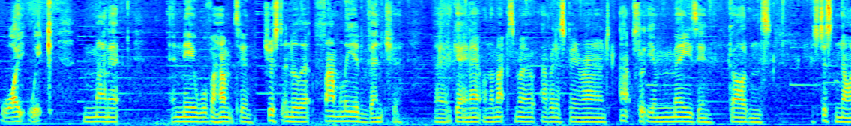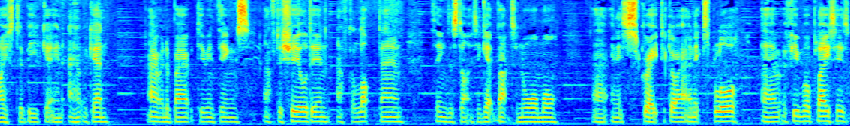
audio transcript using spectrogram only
Whitewick Manor near Wolverhampton. Just another family adventure. Uh, getting out on the Maximo, having a spin around. Absolutely amazing gardens. It's just nice to be getting out again, out and about, doing things after shielding, after lockdown. Things are starting to get back to normal uh, and it's great to go out and explore um, a few more places.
